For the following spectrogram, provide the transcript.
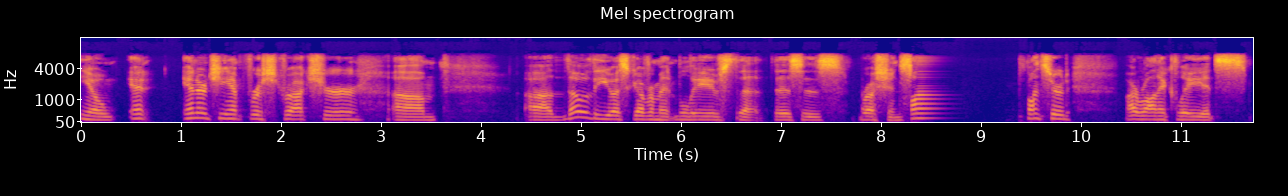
you know, en- energy infrastructure. Um, uh, though the U.S. government believes that this is Russian sponsored, ironically, it's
